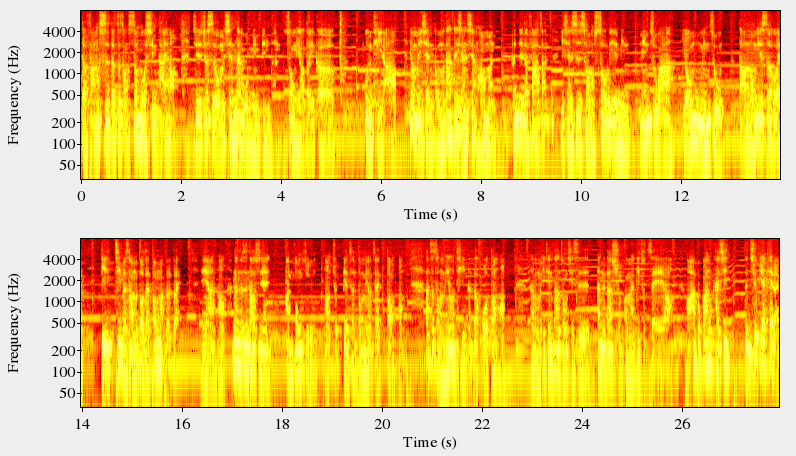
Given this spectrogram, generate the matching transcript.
的方式的这种生活形态哈，其实就是我们现代文明病很重要的一个问题了哈。因为我们以前，我们大家可以想想哈，我们人类的发展以前是从狩猎民民族啊、游牧民族到农业社会，基基本上我们都在动嘛，对不对？哎呀，哈，那可是到现在半空族哦，就变成都没有在动哦。那这种没有体能的活动哦，那我们一天当中其实按你当循环蛮记住这哦，啊，不光开始手机可以来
